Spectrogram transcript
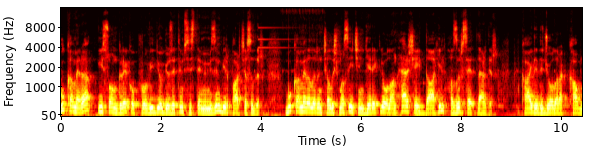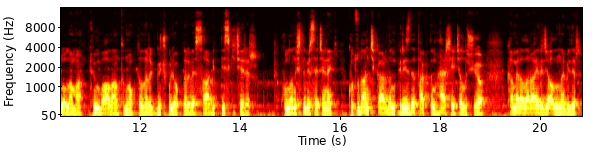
Bu kamera Ison Greco Pro video gözetim sistemimizin bir parçasıdır. Bu kameraların çalışması için gerekli olan her şey dahil hazır setlerdir. Kaydedici olarak kablolama, tüm bağlantı noktaları, güç blokları ve sabit disk içerir. Kullanışlı bir seçenek. Kutudan çıkardım, prizde taktım, her şey çalışıyor. Kameralar ayrıca alınabilir.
